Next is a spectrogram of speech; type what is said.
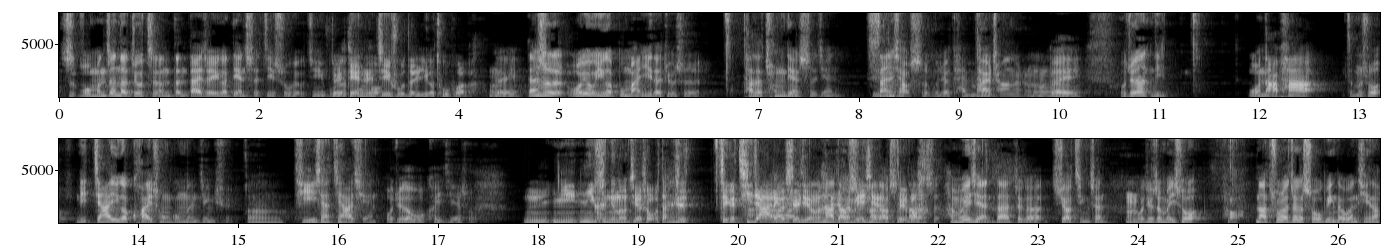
只我们真的就只能等待这一个电池技术有进一步的对电池。技术的一个突破了。嗯、对，但是我有一个不满意的就是它的充电时间三小时，我觉得太慢。太长了是吧？嗯，对，我觉得你我哪怕怎么说，你加一个快充功能进去，嗯提一下价钱，我觉得我可以接受。嗯，你你肯定能接受，但是这个提价这个事情啊那倒是，那倒是，对吧？是很危险，但这个需要谨慎。嗯我就这么一说。好，那除了这个手柄的问题呢，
